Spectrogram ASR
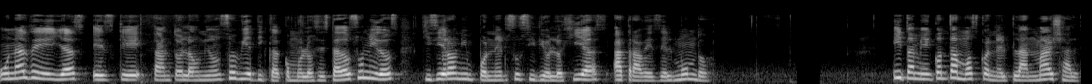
Una de ellas es que tanto la Unión Soviética como los Estados Unidos quisieron imponer sus ideologías a través del mundo. Y también contamos con el Plan Marshall,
